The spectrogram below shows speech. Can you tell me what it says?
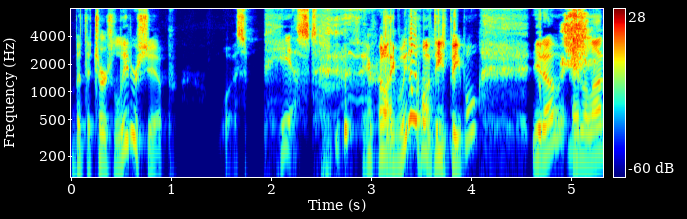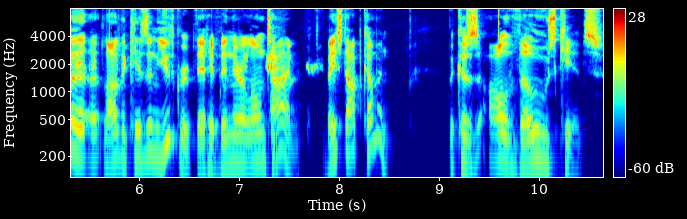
But the church leadership was pissed. they were like, "We don't want these people," you know. And a lot of a lot of the kids in the youth group that had been there a long time, they stopped coming because all those kids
